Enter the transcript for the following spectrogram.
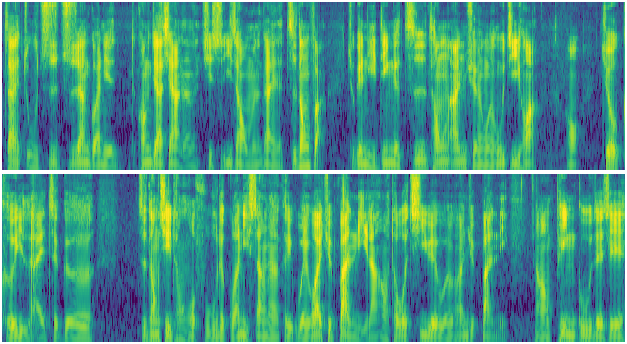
在组织治安管理的框架下呢，其实依照我们刚才的资通法。就给拟定一个资通安全维护计划哦，就可以来这个资通系统或服务的管理上呢，可以委外去办理，然后透过契约委外去办理，然后聘雇这些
